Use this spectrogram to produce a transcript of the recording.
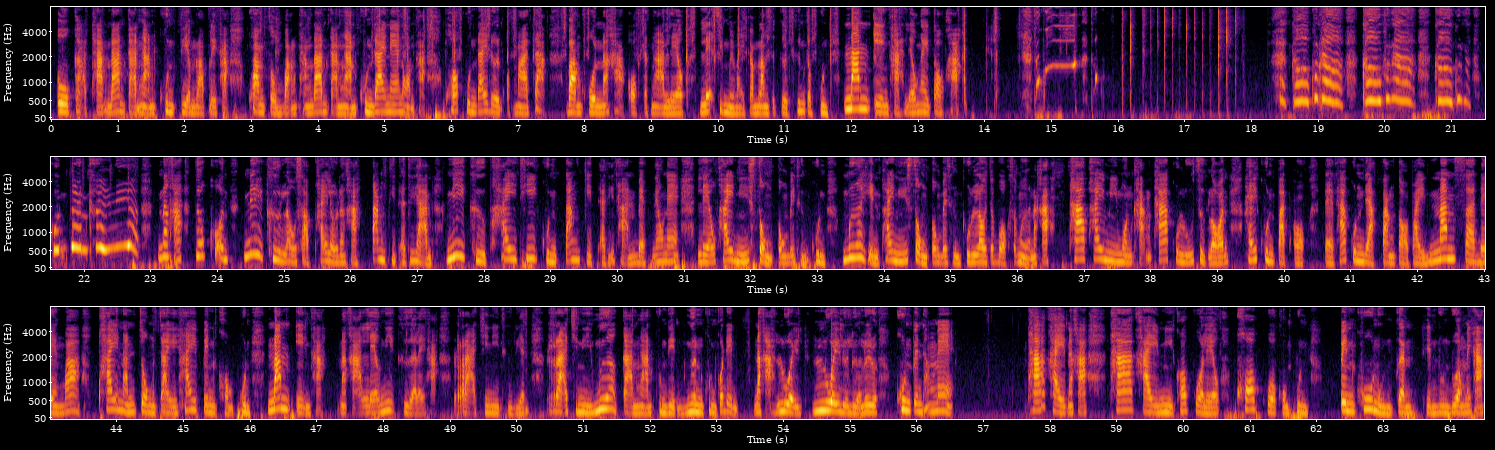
โอกาสทางด้านการงานคุณเตรียมรับเลยค่ะ ความสมหวังทางด้านการงานคุณได้แน่นอนค่ะ เพราะคุณได้เดินออกมาจากบางคนนะคะ ออกจากงานแล้ว และสิ่งใหม่ ๆกำลังจะเกิดขึ้นกับคุณ นั่นเองค่ะ แล้วไงต่อคะขอบคุณค่ะขอบคุณค่ะขอบคุณค่ะคุณเป็นใครเนี่ยนะคะ ทุกคนนี่คือเราสับไพ่แล้วนะคะตั้งจิตอธิษฐาน นี่คือไพ่ที่คุณตั้งจิตอธิษฐานแบบแน่วแน่ แล้วไพ่นี้ส่งตรงไปถึงคุณ เมื่อเห็นไพ่นี้ส่งตรงไปถึงคุณเราจะบอกเสมอนะคะ ถ้าไพ่มีมนขัง ถ้าคุณรู้สึกร้อน ให้คุณปัดออก แต่ถ้าคุณอยากฟังต่อไป นั่นแสดงว่าไพ่นั้นจงใจให้เป็นของคุณนั่นเองค่ะนะคะ แล้วนี่คืออะไรคะราชินีถือเหรียญราชินีเมื่อการงานคุณเด่น เงินคุณก็เด่นนะคะ รวยรวยเหลือๆเลยคุณเป็นทั้งแม่ ถ้าใครนะคะ ถ้าใครมีครอบครัวแล้ว ครอบครัวของคุณเป็นคู่หนุนกันเห็นดุนดวงไหมคะ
